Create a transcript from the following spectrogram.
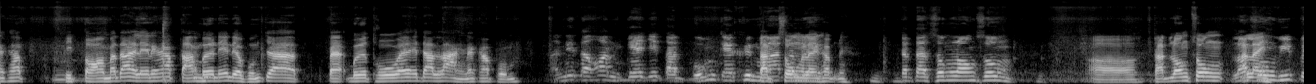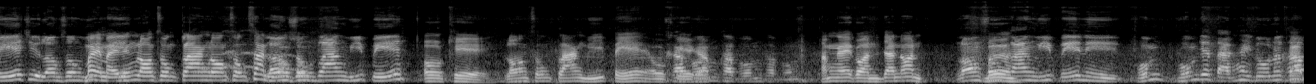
นะครับ ติดต่อมาได้เลยนะครับ ตามเบอร์นี้เดี๋ยวผมจะแปะเบอร์โทรไว้ด้านล่างนะครับ ผม อันนี้ตาอ้อนแกจะตัดผมแกขึ้นมาตัดทรงอะไรครับเนี่ยจะตัดทรงรองทรงเอ่อตัดรองทรงรองอะไร ทรงหวีเป๋ชื่อรองทรงวีไม่หมายถึงรองทรงกลางรองทรงสั้นรองทรงกลางหวีเป๋โอเครองทรงกลางหวีเป๋โอเคคครัรับบผมครับผมครับผมทำไงก่อนอาจารย์อ้อน รองทเบรองร์กลางหวีเป๋นี่ ผมผมจะตัดให้ดูนะคครัรับบ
